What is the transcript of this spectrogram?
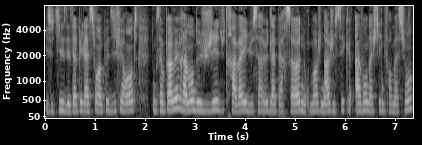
ils utilisent des appellations un peu différentes. Donc ça vous permet vraiment de juger du travail et du sérieux de la personne. Donc moi en général je sais qu'avant d'acheter une formation,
